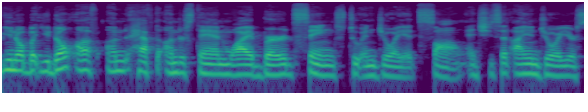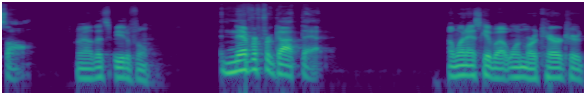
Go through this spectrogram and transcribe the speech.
You know, but you don't have to understand why a bird sings to enjoy its song. And she said, I enjoy your song. Wow, that's beautiful. Never forgot that. I want to ask you about one more character,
